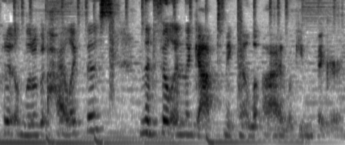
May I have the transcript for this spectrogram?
put it a little bit high like this and then fill in the gap to make my eye look even bigger.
